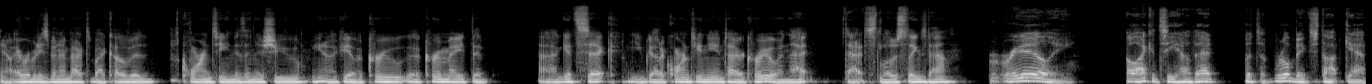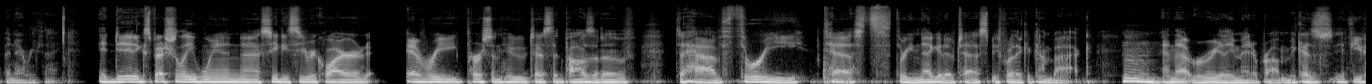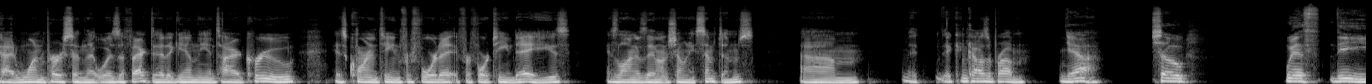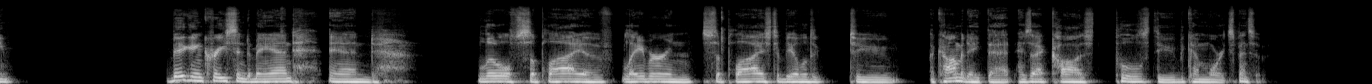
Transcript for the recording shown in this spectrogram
you know, everybody's been impacted by COVID. Quarantine is an issue. You know, if you have a crew, a crewmate that uh, gets sick, you've got to quarantine the entire crew, and that that slows things down. Really? Oh, I could see how that puts a real big stopgap in everything. It did, especially when uh, CDC required every person who tested positive to have three tests, three negative tests before they could come back. Hmm. And that really made a problem because if you had one person that was affected, again, the entire crew is quarantined for four day, for 14 days, as long as they don't show any symptoms. Um, it, it can cause a problem. Yeah. So, with the big increase in demand and little supply of labor and supplies to be able to, to accommodate that, has that caused pools to become more expensive?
